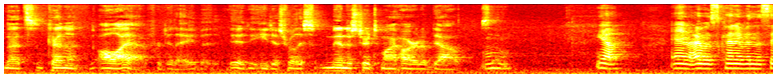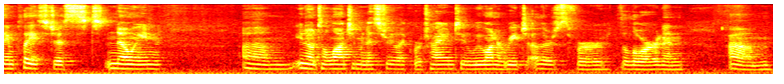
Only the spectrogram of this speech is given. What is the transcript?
that's kind of all I have for today. But it, he just really ministered to my heart of doubt. So. Mm-hmm. Yeah, and I was kind of in the same place, just knowing um, you know, to launch a ministry like we're trying to, we want to reach others for the Lord, and um,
